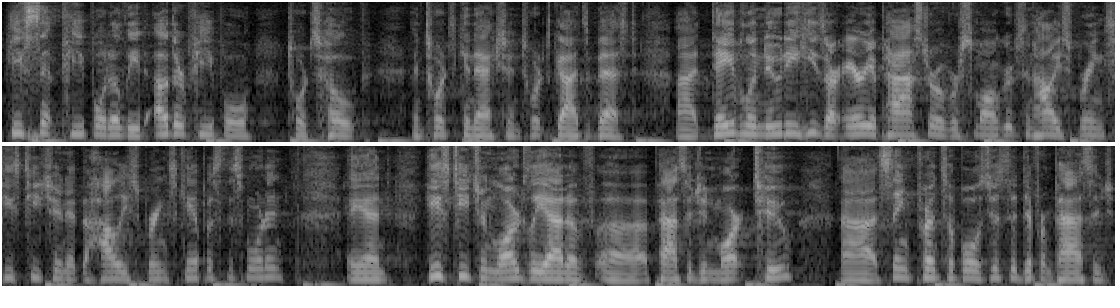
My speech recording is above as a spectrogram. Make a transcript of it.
He sent people to lead other people towards hope and towards connection, towards God's best. Uh, Dave Lanuti, he's our area pastor over small groups in Holly Springs. He's teaching at the Holly Springs campus this morning, and he's teaching largely out of uh, a passage in Mark 2. Uh, same principles, just a different passage.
